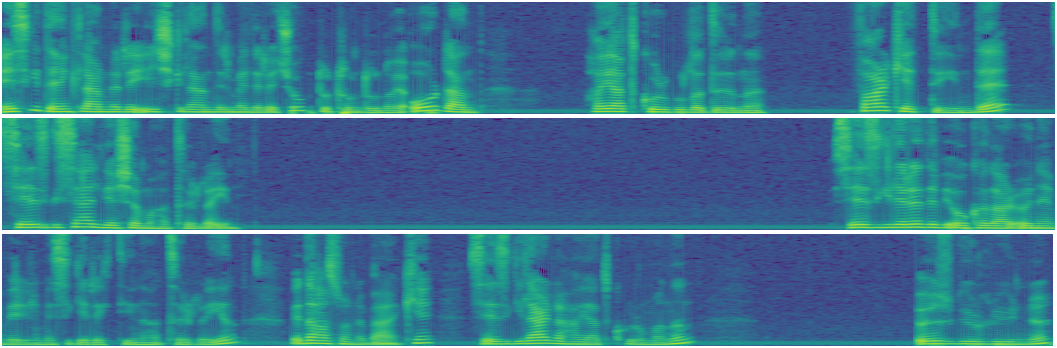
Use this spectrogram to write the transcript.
eski denklemlere, ilişkilendirmelere çok tutunduğunu ve oradan hayat kurguladığını fark ettiğinde sezgisel yaşamı hatırlayın. Sezgilere de bir o kadar önem verilmesi gerektiğini hatırlayın ve daha sonra belki sezgilerle hayat kurmanın özgürlüğünü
